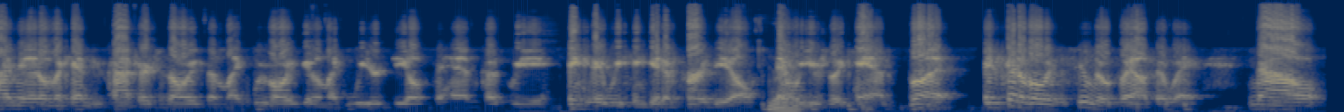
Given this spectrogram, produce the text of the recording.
I mean, I know McKenzie's contract has always been like we've always given like weird deals to him because we think that we can get him for a deal, Right. and we usually can. But it's kind of always assumed it would play out that way. Now,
